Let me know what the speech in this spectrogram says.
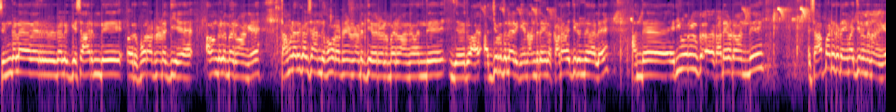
சிங்களவர்களுக்கு சார்ந்து ஒரு போராட்டம் நடத்திய அவங்களும் வருவாங்க. தமிழர்கள் சார்ந்து போராட்டம் நடத்தியவர்களும் வருவாங்க. வந்து ஒரு அ- இருக்கேன் அந்த டைம்ல கடை வச்சிருந்ததால அந்த எரிபொருள் க- கடையோட வந்து சாப்பாடு கடையும் வச்சிருந்தாங்க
